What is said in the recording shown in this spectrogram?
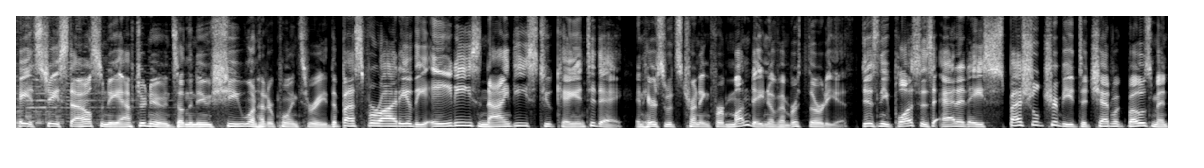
Hey, it's Jay Styles from the afternoons on the new She 100.3, the best variety of the 80s, 90s, 2K, and today. And here's what's trending for Monday, November 30th. Disney Plus has added a special tribute to Chadwick Boseman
